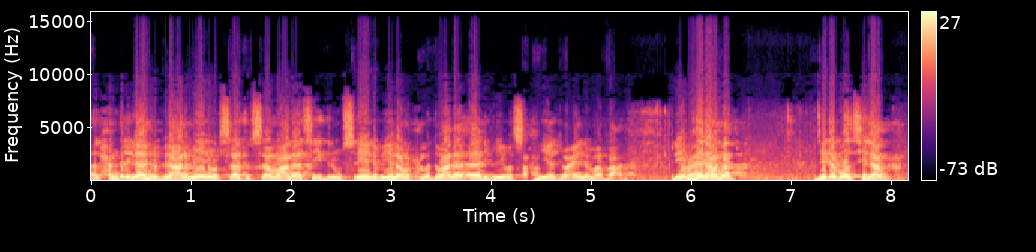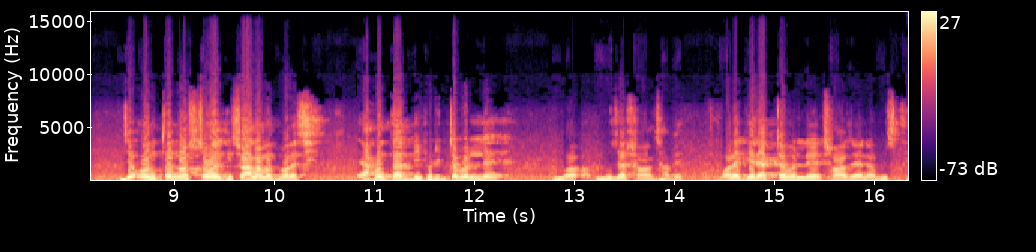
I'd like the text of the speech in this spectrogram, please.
الحمد لله رب العالمين والصلاة والسلام على سيد المرسلين نبينا محمد وعلى آله وصحبه أجمعين ما بعد প্রিয় ভাইরা আমার যেটা বলছিলাম যে অন্তর নষ্ট হওয়ার কিছু আলামত বলেছি এখন তার বিপরীতটা বললে ব- বোঝা সহজ হবে অনেকের একটা বললে সহজ হয় না বুঝতে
